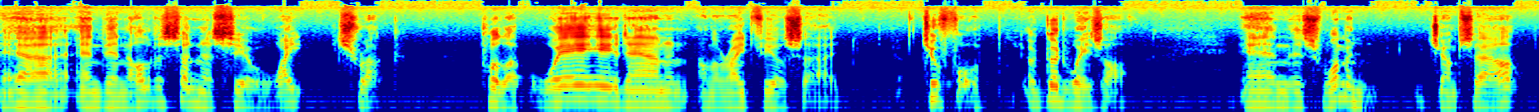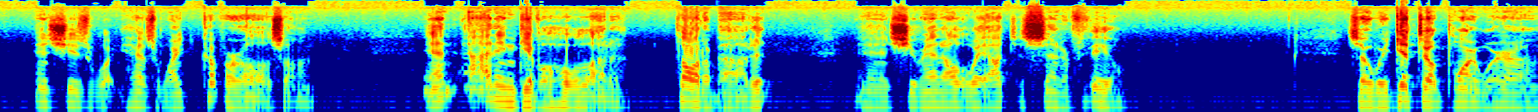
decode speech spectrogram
uh, and then all of a sudden, I see a white truck pull up way down on the right field side, two full, a good ways off. And this woman jumps out, and she has white coveralls on. And I didn't give a whole lot of thought about it. And she ran all the way out to center field. So we get to a point where uh,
